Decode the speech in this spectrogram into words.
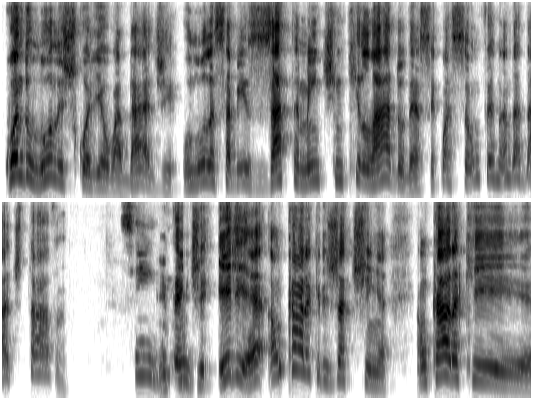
Quando Lula escolheu o Haddad, o Lula sabia exatamente em que lado dessa equação o Fernando Haddad estava. Sim. Entende? Ele é, é, um cara que ele já tinha. É um cara que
